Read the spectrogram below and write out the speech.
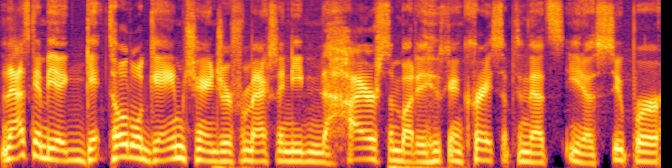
And that's going to be a total game changer from actually needing to hire somebody who can create something that's, you know, super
